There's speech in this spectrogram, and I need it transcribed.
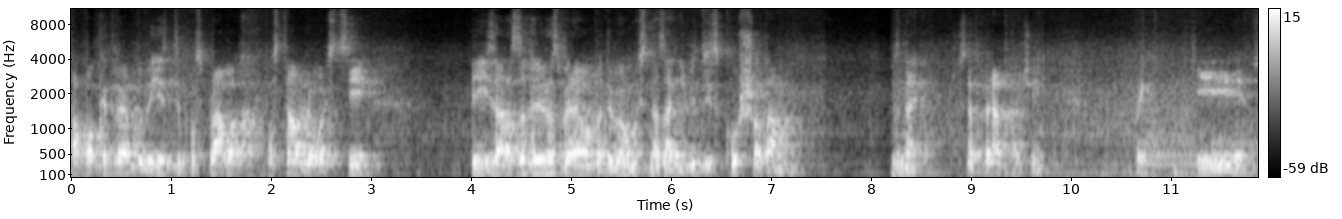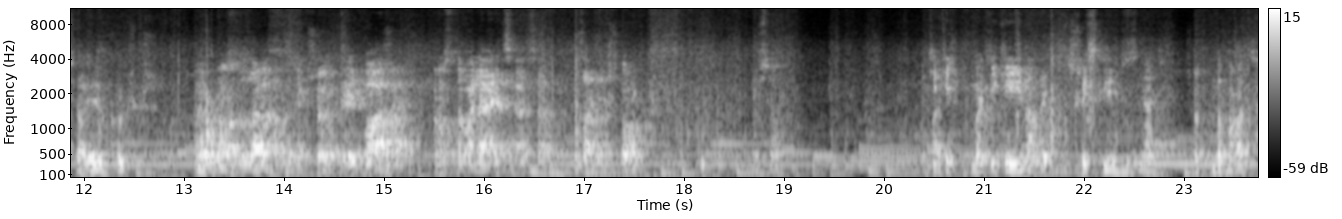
а поки треба буде їздити по справах, поставлю ось ці. І зараз взагалі розберемо, подивимось на задню підвіску, що там з нею. Все в порядку чи ні. Поїхали. І все, і відкручуєш. Ми просто зараз, якщо відкрити багажник, просто валяється ця задня штора. І все. Тільки, бо тільки її треба 6 кліп зняти, щоб добратися.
